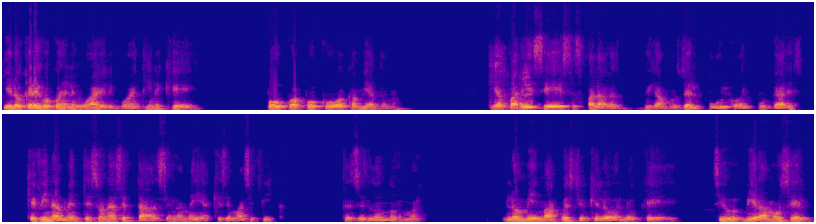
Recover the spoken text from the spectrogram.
Y es lo que le digo con el lenguaje, el lenguaje tiene que poco a poco va cambiando, ¿no? Y aparece esas palabras, digamos, del vulgo, del vulgares, que finalmente son aceptadas en la medida que se masifica. Entonces es lo normal. Lo misma cuestión que lo, lo que, si viéramos el,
